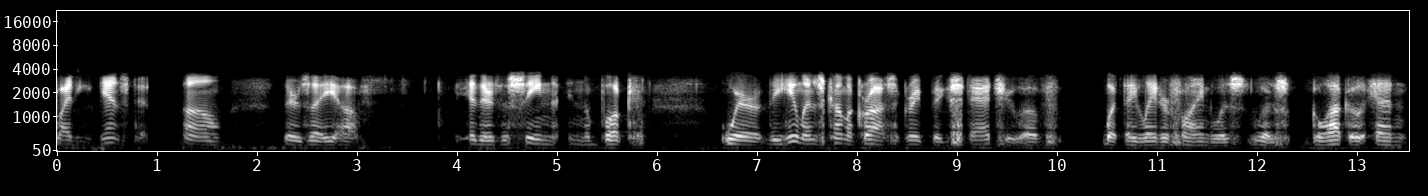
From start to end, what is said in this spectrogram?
fighting against it. Um, there's a uh, there's a scene in the book where the humans come across a great big statue of what they later find was was Goaku, and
